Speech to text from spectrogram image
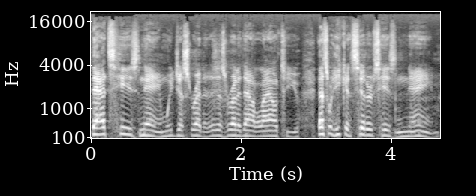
That's his name. We just read it. I just read it out loud to you. That's what he considers his name.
